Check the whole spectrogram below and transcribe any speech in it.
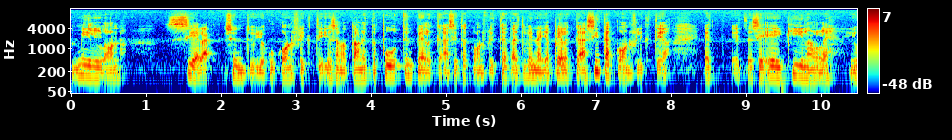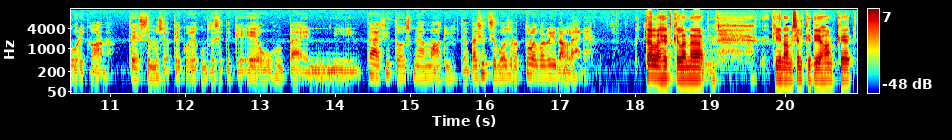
milloin siellä syntyy joku konflikti ja sanotaan, että Putin pelkää sitä konfliktia tai että Venäjä pelkää sitä konfliktia, että, että se ei Kiinalle juurikaan tee semmoisia tekoja kuin mitä se tekee EU-hun päin, niin tämä sitoisi nämä maat yhteen. Tai sitten se voisi olla tuleva riidan lähde. Tällä hetkellä nämä Kiinan silkkitiehankkeet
